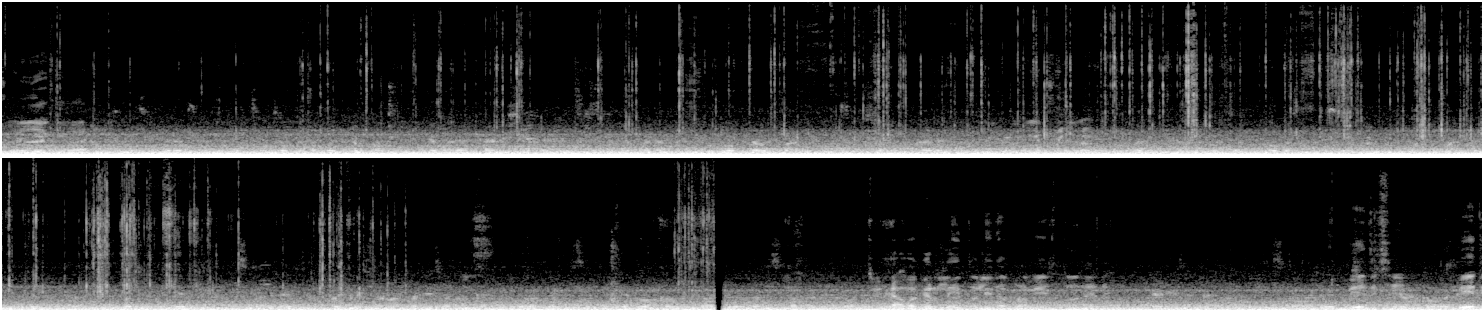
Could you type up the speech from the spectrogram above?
જોઈએ કેવા જોયા વગર લઈ તો લીધા પણ વેચ તો છે ને વેજ છે. વેજ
